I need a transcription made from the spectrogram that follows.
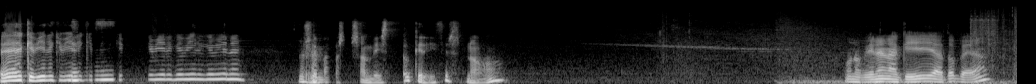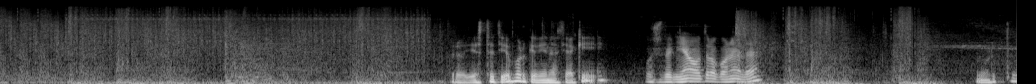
Eh, que viene, que viene, que viene, que viene, que viene, que vienen. No sé, ¿Qué pasa? ¿Os han visto? ¿Qué dices? No. bueno, vienen aquí a tope, ¿eh? Pero ¿y este tío por qué viene hacia aquí? Pues venía otro con él, ¿eh? Muerto.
